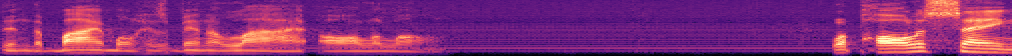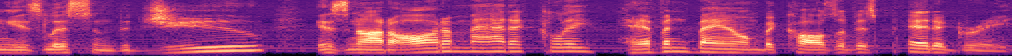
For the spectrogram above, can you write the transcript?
then the Bible has been a lie all along. What Paul is saying is listen, the Jew is not automatically heaven bound because of his pedigree.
